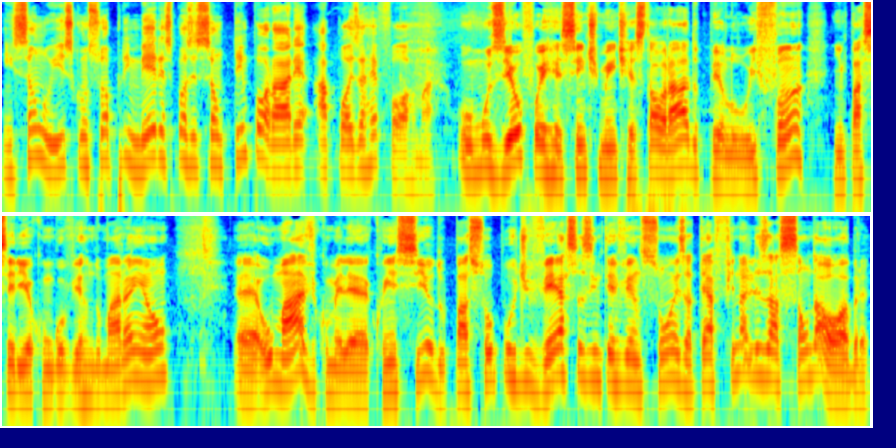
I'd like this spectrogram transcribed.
em São Luís, com sua primeira exposição temporária após a reforma. O museu foi recentemente restaurado restaurado pelo IFAM, em parceria com o governo do Maranhão. É, o MAVE, como ele é conhecido, passou por diversas intervenções até a finalização da obra.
